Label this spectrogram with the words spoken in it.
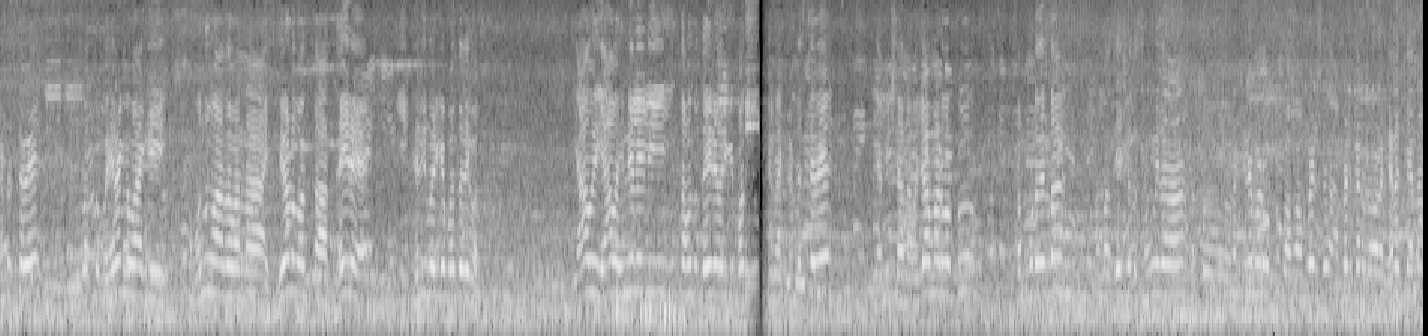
ಖಂಡಿಸ್ತೇವೆ. ಇವತ್ತು ಬಹಿರಂಗವಾಗಿ ಅನುವಾದವನ್ನು ಹೇಳುವಂಥ ಧೈರ್ಯ ಈ ಖದೀಮರಿಗೆ ಬಂದದೆ ಇವತ್ತು. ಯಾವ ಯಾವ ಹಿನ್ನೆಲೆಯಲ್ಲಿ ಇಂಥ ಒಂದು ಧೈರ್ಯ ಅವರಿಗೆ ಬಂದು ತೀವ್ರ ಖಂಡಿಸ್ತೇವೆ. ಈ ಅಮಿತ್ ಶಾ ವಜಾ ಮಾಡಬೇಕು. ಸಂಪುಟದಿಂದ ನಮ್ಮ ದೇಶದ ಸಂವಿಧಾನ ಮತ್ತು ರಕ್ಷಣೆ ಮಾಡಬೇಕು. ಬಾಬಾ ಅಂಬೇಡ್ಕರ್ ಅಂಬೇಡ್ಕರ್ ಅವರ ಘನತೆಯನ್ನು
